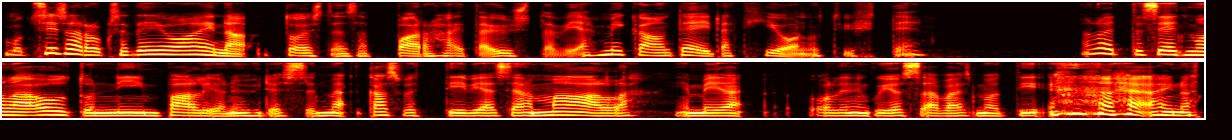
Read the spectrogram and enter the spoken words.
Mutta sisarukset ei ole aina toistensa parhaita ystäviä. Mikä on teidät hionut yhteen? Mä luulen, että se, että me ollaan oltu niin paljon yhdessä. Me kasvettiin vielä siellä maalla ja meillä oli niin kuin jossain vaiheessa, me oltiin ainoat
